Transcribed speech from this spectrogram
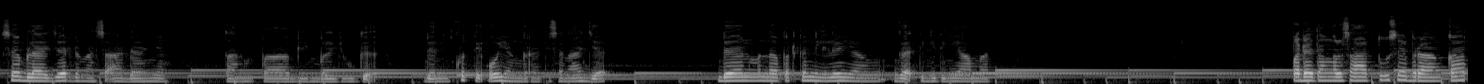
Saya belajar dengan seadanya, tanpa bimbel juga dan ikut TO yang gratisan aja dan mendapatkan nilai yang gak tinggi-tinggi amat. Pada tanggal 1 saya berangkat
